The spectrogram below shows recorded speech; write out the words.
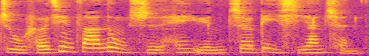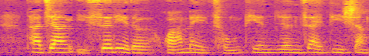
主何进发怒，使黑云遮蔽西安城，他将以色列的华美从天扔在地上，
